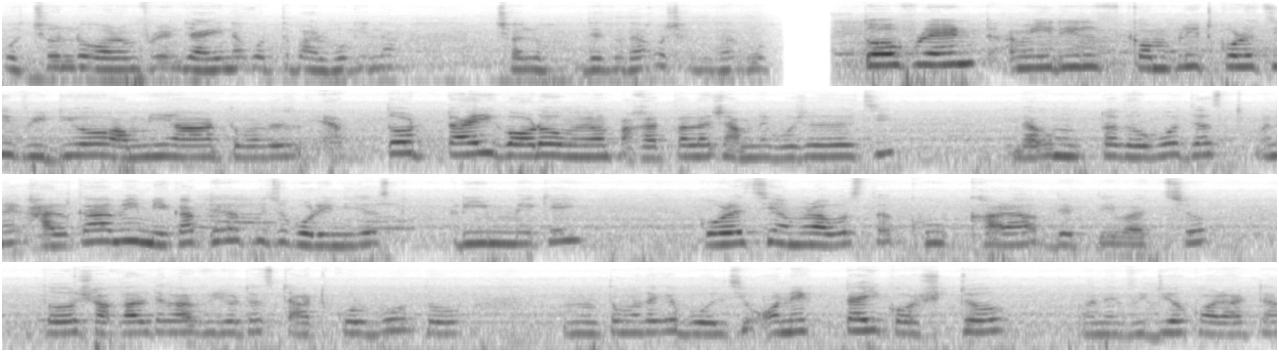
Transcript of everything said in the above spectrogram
প্রচণ্ড গরম ফ্রেন্ড জানি না করতে পারব কি না চলো, দেখতে থাকো, সাথে থাকো। তো ফ্রেন্ড আমি রিলস কমপ্লিট করেছি ভিডিও আমি আর তোমাদের এতটাই গরম আমার পাখার তলার সামনে বসে রয়েছি। দেখো, মুখটা ধোবো জাস্ট মানে হালকা আমি মেকআপ টেকআপ কিছু করিনি জাস্ট ক্রিম মেখেই করেছি আমার অবস্থা খুব খারাপ, দেখতেই পাচ্ছ। তো সকাল থেকে আমার ভিডিওটা স্টার্ট করব, তো তোমাদেরকে বলছি, অনেকটাই কষ্ট মানে ভিডিও করাটা।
